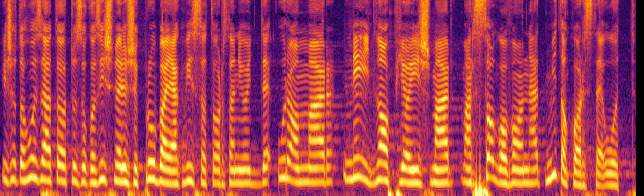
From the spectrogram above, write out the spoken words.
és ott a hozzátartozók, az ismerősök próbálják visszatartani, hogy de uram, már négy napja is, már, már szaga van, hát mit akarsz te ott?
